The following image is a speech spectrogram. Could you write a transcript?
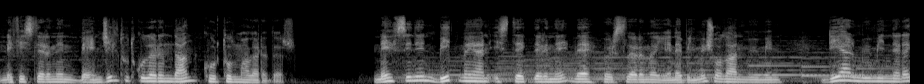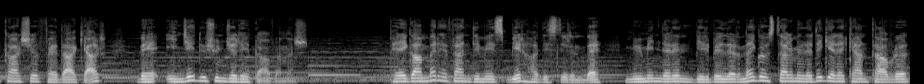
nefislerinin bencil tutkularından kurtulmalarıdır. Nefsinin bitmeyen isteklerini ve hırslarını yenebilmiş olan mümin, diğer müminlere karşı fedakar ve ince düşünceli davranır. Peygamber Efendimiz bir hadislerinde müminlerin birbirlerine göstermeleri gereken tavrı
